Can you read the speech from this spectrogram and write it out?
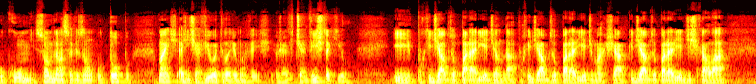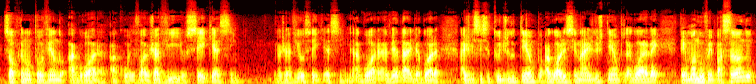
o cume, some da nossa visão o topo, mas a gente já viu aquilo ali uma vez, eu já tinha visto aquilo. E por que diabos eu pararia de andar? Por que diabos eu pararia de marchar? Por que diabos eu pararia de escalar só porque eu não estou vendo agora a coisa? Eu já vi, eu sei que é assim. Eu já vi, eu sei que é assim. Agora é verdade. Agora as vicissitudes do tempo, agora os sinais dos tempos. Agora, bem, tem uma nuvem passando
